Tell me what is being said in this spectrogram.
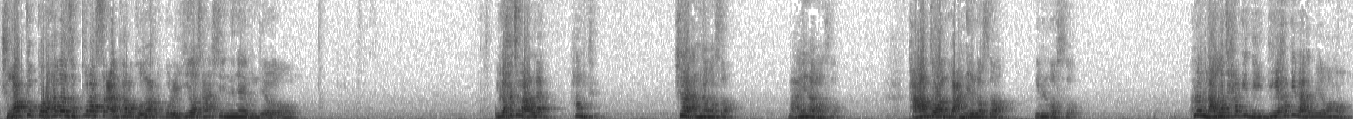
중학교 거를 하면서 플러스 알파로 고등학교 거를 이어서 할 수 있느냐의 문제요. 이거 하지 말래. 하면 돼. 시간 안 남았어. 많이 남았어. 방학 동안 그거 안 읽었어. 읽었어. 그럼 나머지 하기, 니, 니 하기 나름이요.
